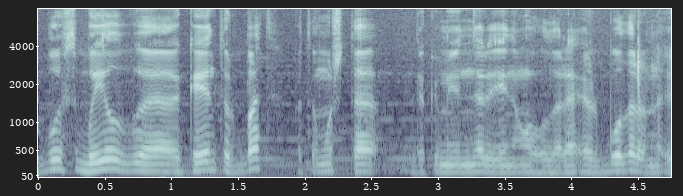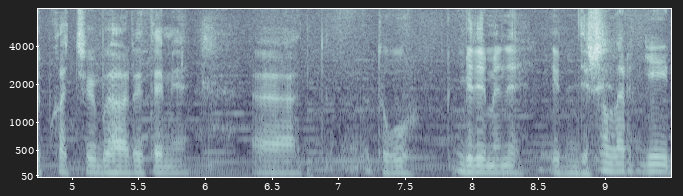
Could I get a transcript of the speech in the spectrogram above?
Бу быйыл кыйын турбат, потому что документтер эң оғылара өр болар, оны өп качы баары теме тугу билемени ибдир. Алар дейр.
